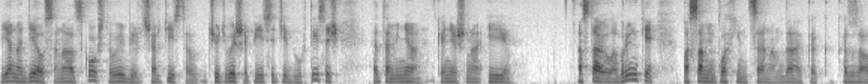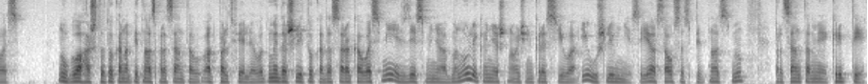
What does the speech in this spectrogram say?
Я надеялся на отскок, что выберет шартистов чуть выше 52 тысяч. Это меня, конечно, и оставило в рынке по самым плохим ценам, да, как казалось. Ну, благо, что только на 15% от портфеля. Вот мы дошли только до 48, здесь меня обманули, конечно, очень красиво, и ушли вниз. И я остался с 15% крипты.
